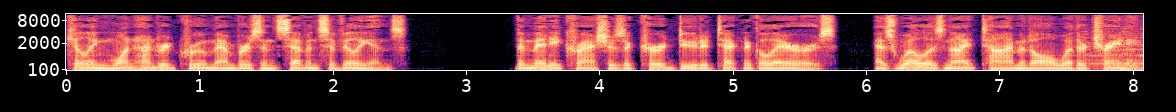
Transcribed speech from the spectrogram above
killing 100 crew members and 7 civilians. The many crashes occurred due to technical errors, as well as nighttime and all-weather training.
